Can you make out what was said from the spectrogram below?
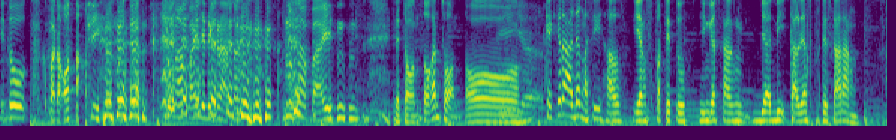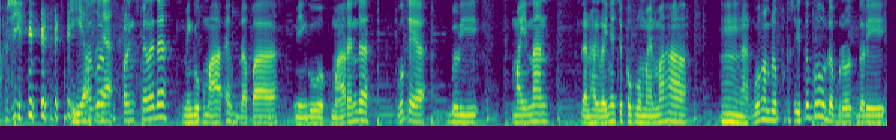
Itu kepada otak sih. lu ngapain jadi kreator? Lu ngapain? ya contoh kan contoh Iya. kira-kira ada nggak sih hal yang seperti itu hingga sekarang jadi kalian seperti sekarang Apa sih? iya Nah, maksudnya paling sepele dah. Minggu kemarin eh berapa minggu kemarin dah. Gue kayak beli mainan dan harganya cukup lumayan mahal. Hmm. Nah, gue ngambil putus itu gue udah bro- dari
